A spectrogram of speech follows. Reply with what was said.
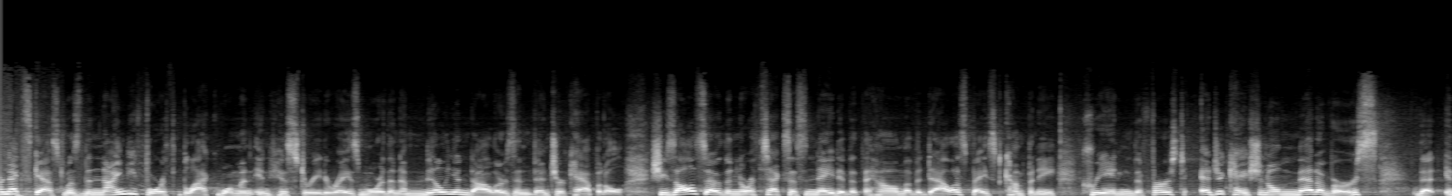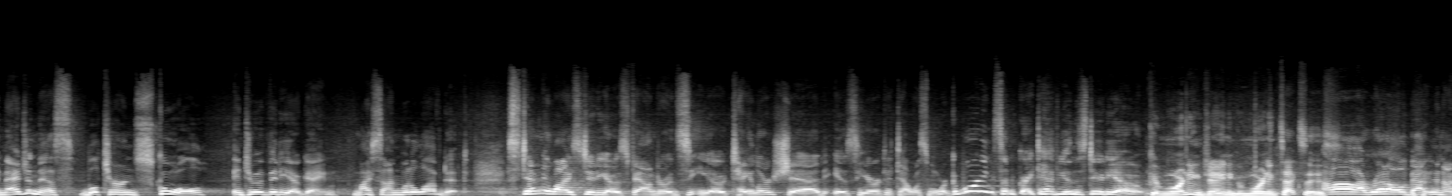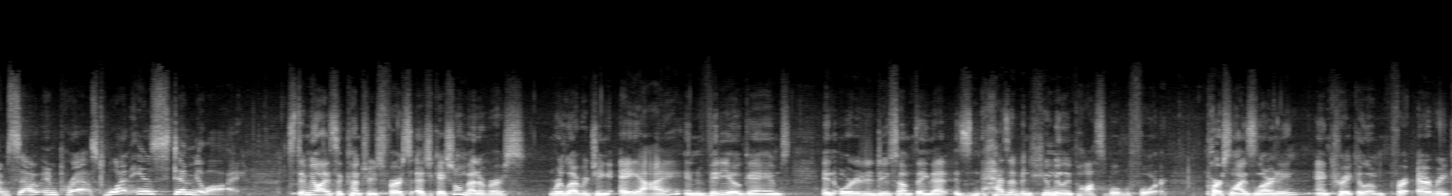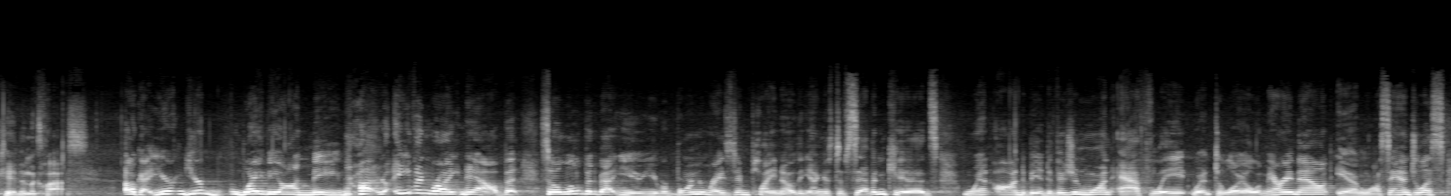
Our next guest was the 94th black woman in history to raise more than a million dollars in venture capital. She's also the North Texas native at the helm of a Dallas based company creating the first educational metaverse that, imagine this, will turn school into a video game. My son would have loved it. Stemuli Studios founder and CEO Taylor Shead is here to tell us more. Good morning, son. Great to have you in the studio. Good morning, Jane, and good morning, Texas. Ah, I read all about you and I'm so impressed. What is Stemuli? Stemuli is the country's first educational metaverse. We're leveraging AI and video games in order to do something that is, hasn't been humanly possible before personalized learning and curriculum for every kid in the class. Okay, you're you're way beyond me, right, even right now. But so a little bit about you. You were born and raised in Plano, the youngest of seven kids. Went on to be a Division One athlete. Went to Loyola Marymount in Los Angeles.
